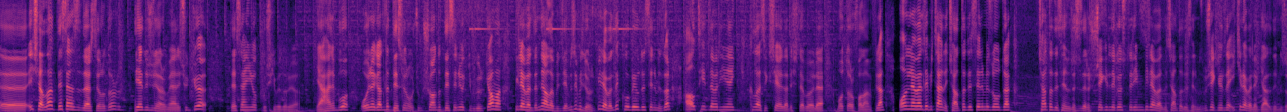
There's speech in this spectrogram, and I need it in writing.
eee, inşallah desensiz versiyonudur diye düşünüyorum. Yani çünkü desen yokmuş gibi duruyor. Ya hani bu oyuna geldiğinde desen olur. Çünkü şu anda deseni yok gibi gözüküyor ama bir levelde ne alabileceğimizi biliyoruz. Bir levelde QBU desenimiz var. 6-7 level yine klasik şeyler işte böyle motor falan filan. 10 levelde bir tane çanta desenimiz olacak. Çanta desenimizi de sizlere şu şekilde göstereyim. Bir levelde çanta desenimiz bu şekilde. 2 levele geldiğimizde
